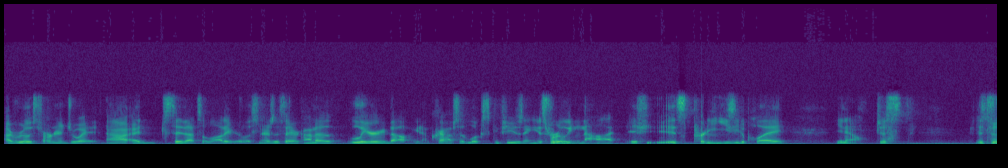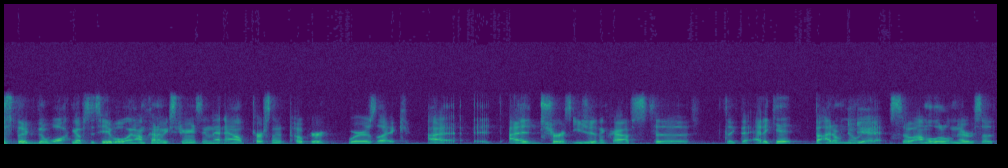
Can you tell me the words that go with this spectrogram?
I really started to enjoy it. Uh, I'd say that to a lot of your listeners if they're kind of leery about you know craps. It looks confusing. It's really not. If it's pretty easy to play, you know, just it's just the, the walking up to the table, and I'm kind of experiencing that now personally with poker. Whereas like I I'm sure it's easier than craps to like the etiquette, but I don't know it yet. So I'm a little nervous of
